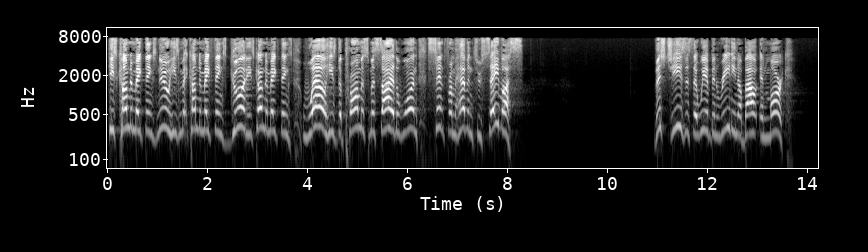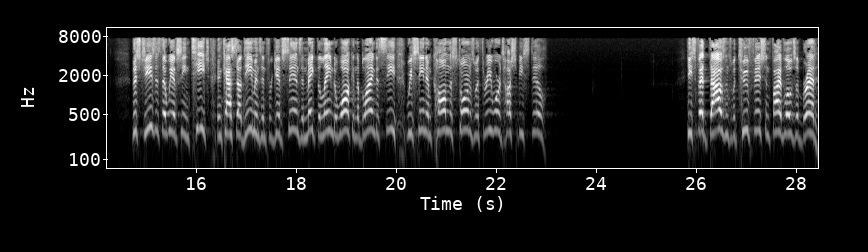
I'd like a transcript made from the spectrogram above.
He's come to make things new. He's come to make things good. He's come to make things well. He's the promised Messiah, the one sent from heaven to save us. This Jesus that we have been reading about in Mark, this Jesus that we have seen teach and cast out demons and forgive sins and make the lame to walk and the blind to see, we've seen him calm the storms with three words, hush, be still. He's fed thousands with two fish and five loaves of bread.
